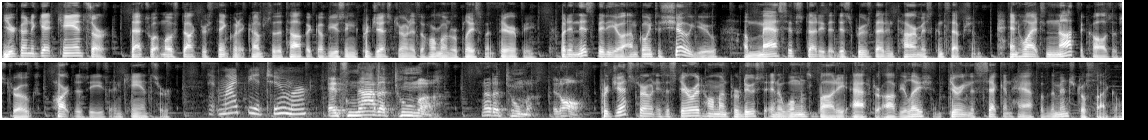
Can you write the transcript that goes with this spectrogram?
you're going to get cancer. That's what most doctors think when it comes to the topic of using progesterone as a hormone replacement therapy. But in this video, I'm going to show you a massive study that disproves that entire misconception and why it's not the cause of strokes, heart disease, and cancer. It might be a tumor. It's not a tumor. It's not a tumor at all. Progesterone is a steroid hormone produced in a woman's body after ovulation during the second half of the menstrual cycle.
